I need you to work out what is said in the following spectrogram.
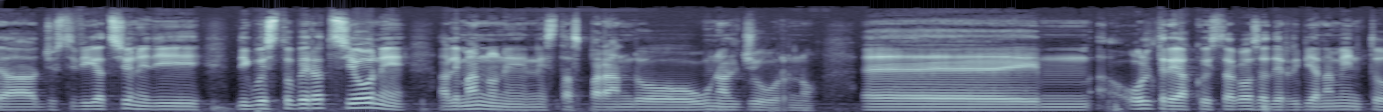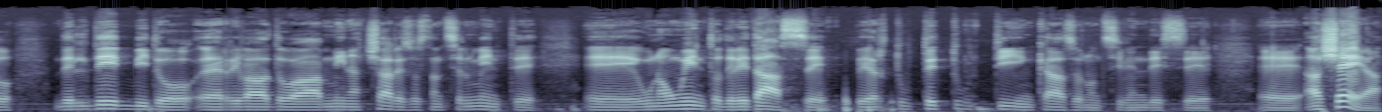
a giustificazione di, di questa operazione, Alemanno ne, ne sta sparando una al giorno. Eh, oltre a questa cosa del ripianamento del debito è arrivato a minacciare sostanzialmente eh, un aumento delle tasse per tutte e tutti in caso non si vendesse eh, Acea.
